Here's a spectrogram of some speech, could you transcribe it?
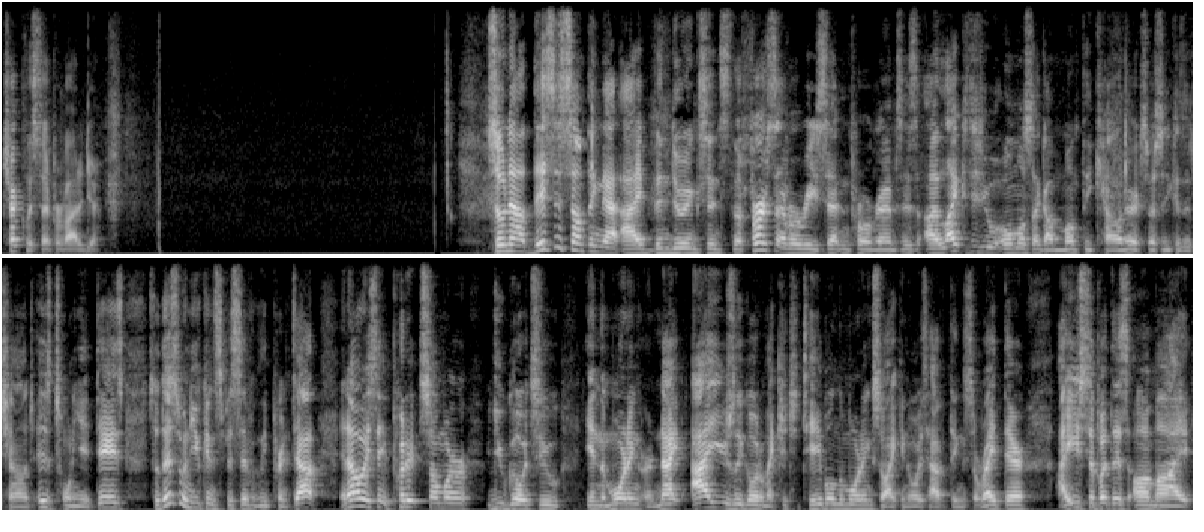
checklist I provided you. So now this is something that I've been doing since the first ever reset in programs is I like to do almost like a monthly calendar, especially because the challenge is 28 days. So this one you can specifically print out. And I always say put it somewhere you go to in the morning or night. I usually go to my kitchen table in the morning so I can always have things to write there. I used to put this on my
